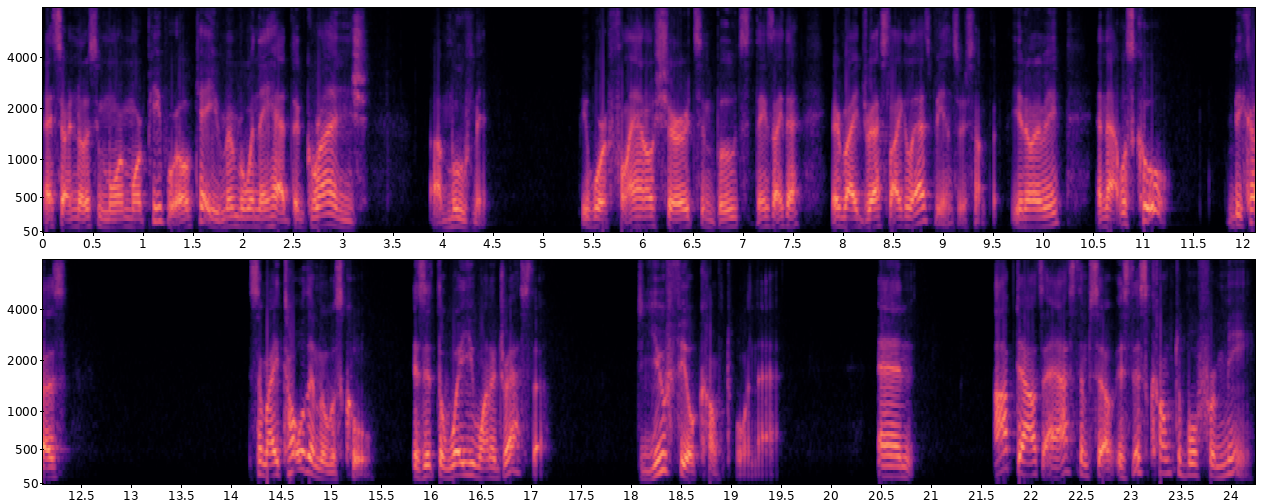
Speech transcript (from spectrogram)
And I started noticing more and more people were okay. You remember when they had the grunge uh, movement? People wore flannel shirts and boots, and things like that. Everybody dressed like lesbians or something. You know what I mean? And that was cool because somebody told them it was cool. Is it the way you want to dress, though? Do you feel comfortable in that? And opt outs ask themselves, is this comfortable for me?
